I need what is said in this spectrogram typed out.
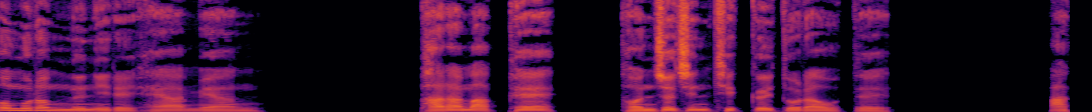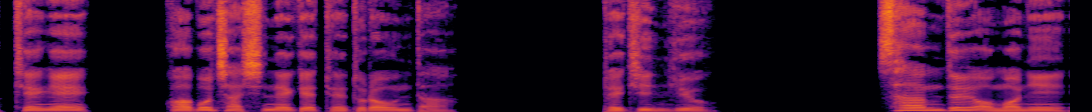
허물없는 일을 해하면 바람 앞에 던져진 티끌 돌아오듯 악행의 과보 자신에게 되돌아온다. 126. 사람들 어머니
